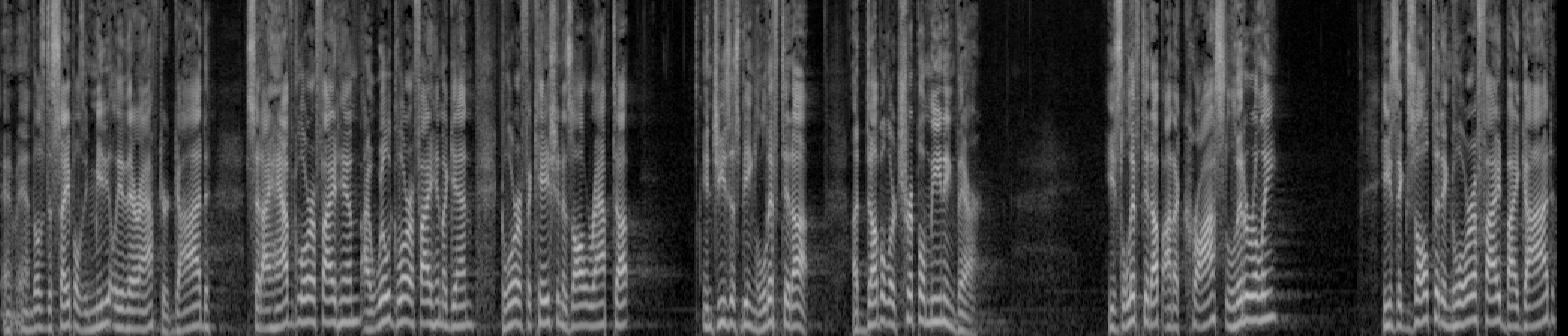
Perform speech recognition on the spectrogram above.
And, and those disciples immediately thereafter, God said, I have glorified him. I will glorify him again. Glorification is all wrapped up in Jesus being lifted up, a double or triple meaning there. He's lifted up on a cross, literally. He's exalted and glorified by God.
